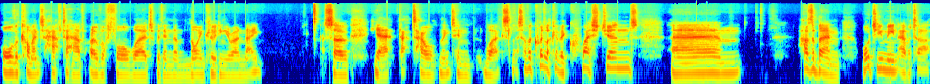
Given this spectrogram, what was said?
all the comments have to have over four words within them, not including your own name. So, yeah, that's how LinkedIn works. Let's have a quick look at the questions. Um, Ben, what do you mean avatar?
